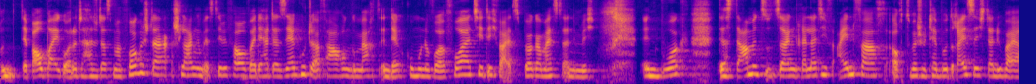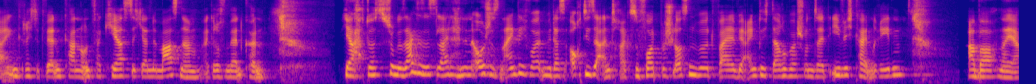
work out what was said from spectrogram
der Baubeigeordnete, hatte das mal vorgeschlagen im SDBV, weil der hat da sehr gute Erfahrungen gemacht in der Kommune, wo er vorher tätig war als Bürgermeister, nämlich in Burg, dass damit sozusagen relativ einfach auch zum Beispiel Tempo 30 dann überall eingerichtet werden kann und verkehrssichernde Maßnahmen ergriffen werden können. Ja, du hast es schon gesagt, es ist leider in den Ausschüssen. Eigentlich wollten wir, dass auch dieser Antrag sofort beschlossen wird, weil wir eigentlich darüber schon seit Ewigkeiten reden. Aber naja,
